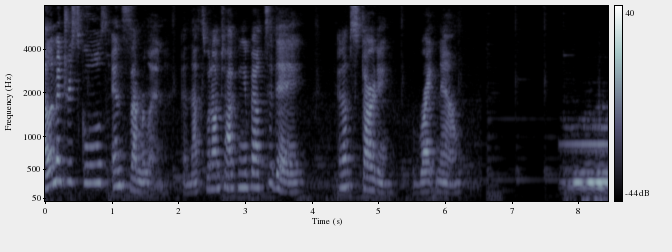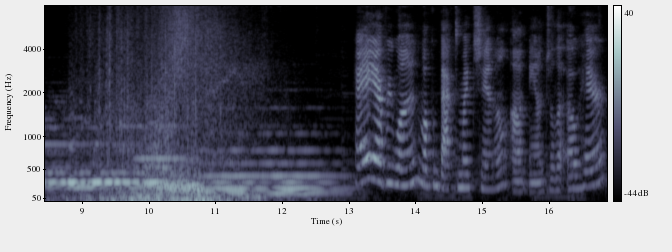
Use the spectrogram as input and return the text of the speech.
Elementary schools in Summerlin, and that's what I'm talking about today, and I'm starting right now. Hey everyone, welcome back to my channel. I'm Angela O'Hare,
